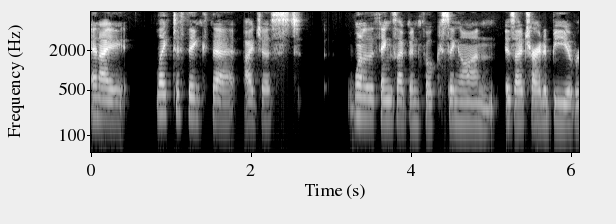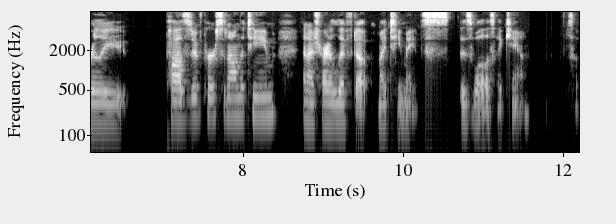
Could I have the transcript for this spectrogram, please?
and I like to think that I just, one of the things I've been focusing on is I try to be a really positive person on the team and I try to lift up my teammates as well as I can. So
